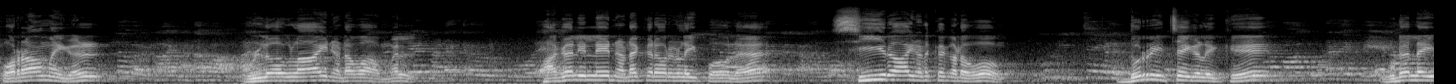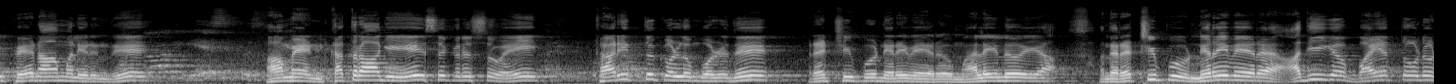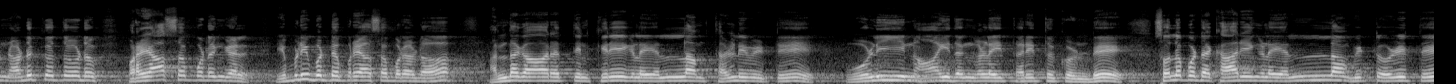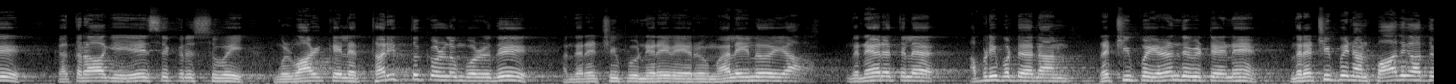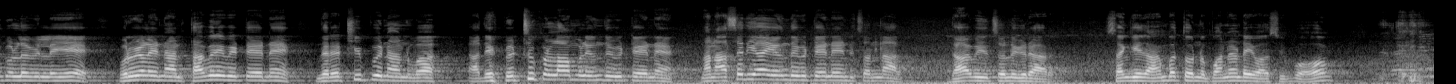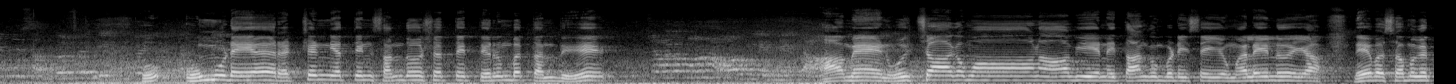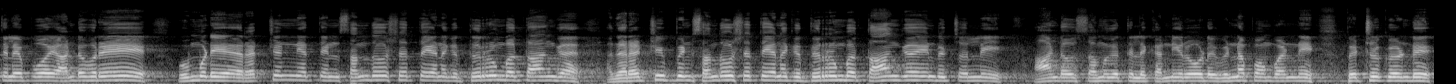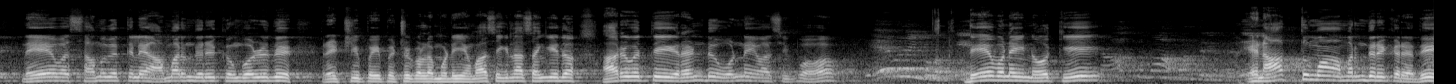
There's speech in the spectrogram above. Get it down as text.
பொறாமைகள் உள்ளவர்களாய் நடவாமல் உள்ளவர்களாய் நடவாமல் நடக்கிறவர்கள் போல பகலிலே நடக்கிறவர்களைப் போல சீராய் நடக்க கடவோம் துர் இச்சைகளுக்கு உடலை பேணாமல் இருந்து ஆமேன். கத்ராகி இயேசு கிறிஸ்துவை தரித்து கொள்ளும் பொழுது ரட்சிப்பு நிறைவேறும். அலையிலோயா. அந்த ரட்சிப்பு நிறைவேற அதிக பயத்தோடும் நடுக்கத்தோடும் பிரயாசப்படுங்கள். எப்படிப்பட்ட பிரயாசப்படணும்? அந்தகாரத்தின் கிரியைகளை எல்லாம் தள்ளிவிட்டு ஒளியின் ஆயுதங்களை தரித்து கொண்டு சொல்லப்பட்ட காரியங்களை எல்லாம் விட்டு ஒழித்து கத்தராகிய இயேசு கிறிஸ்துவை உங்கள் வாழ்க்கையில் தரித்து கொள்ளும் பொழுது அந்த ரட்சிப்பு நிறைவேறும். அலையிலோயா இந்த நேரத்தில் அப்படிப்பட்ட நான் ரட்சிப்பை இழந்து விட்டேனே இந்த ரட்சிப்பை நான் பாதுகாத்து கொள்ளவில்லையே ஒருவேளை நான் தவறிவிட்டேனே இந்த ரட்சிப்பு நான் வா அதை பெற்றுக்கொள்ளாமல் இருந்து விட்டேனே நான் அசதியாக இருந்து விட்டேனே என்று சொன்னார் தாவி சொல்லுகிறார். சங்கீதம் ஐம்பத்தொன்று பன்னெண்டை வாசிப்போம் உ- உம்முடைய இரட்சண்யத்தின் சந்தோஷத்தை திரும்ப தந்து ஆமேன். உற்சாகமான ஆவி என்னை தாங்கும்படி செய்யும். அலையிலுயா தேவ சமூகத்தில் போய் ஆண்டவரே உம்முடைய ரட்சண்யத்தின் சந்தோஷத்தை எனக்கு திரும்ப தாங்க. அந்த ரட்சிப்பின் சந்தோஷத்தை எனக்கு திரும்ப தாங்க என்று சொல்லி ஆண்டவர் சமூகத்தில் கண்ணீரோடு விண்ணப்பம் பண்ணி பெற்றுக்கொண்டு தேவ சமூகத்தில் அமர்ந்திருக்கும் பொழுது ரட்சிப்பை பெற்றுக்கொள்ள முடியும். வாசிக்கலாம் சங்கீதம் அறுபத்தி ரெண்டு ஒன்றை வாசிப்போம். தேவனை நோக்கி என் ஆத்துமா அமர்ந்திருக்கிறது.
